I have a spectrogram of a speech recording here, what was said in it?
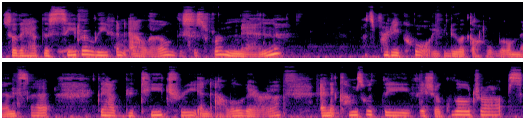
So they have the cedar leaf and aloe. This is for men. That's pretty cool. You can do like a whole little men's set. They have the tea tree and aloe vera, and it comes with the facial glow drops,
